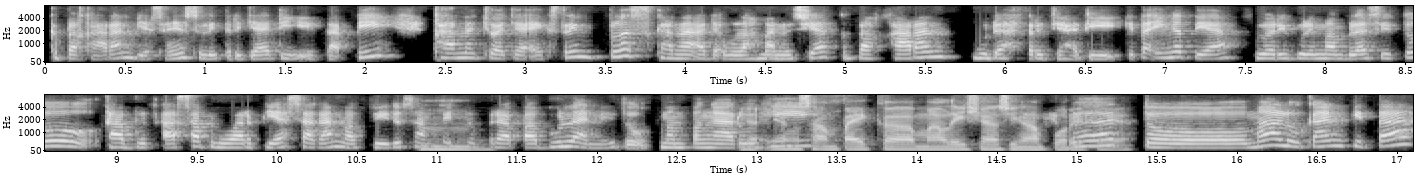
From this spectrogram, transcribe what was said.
kebakaran biasanya sulit terjadi. Tapi karena cuaca ekstrim plus karena ada ulah manusia, kebakaran mudah terjadi. Kita ingat ya, 2015 itu kabut asap luar biasa kan waktu itu sampai hmm. beberapa bulan itu mempengaruhi ya, yang sampai ke Malaysia, Singapura itu ya. Betul. Malu kan kita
